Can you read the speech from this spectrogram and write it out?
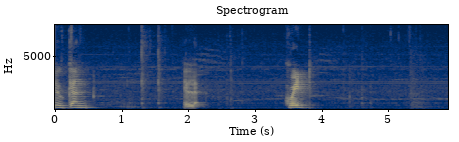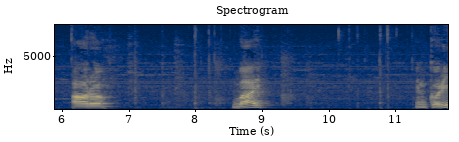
யூ கேன் இல்லை quit or bye in query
